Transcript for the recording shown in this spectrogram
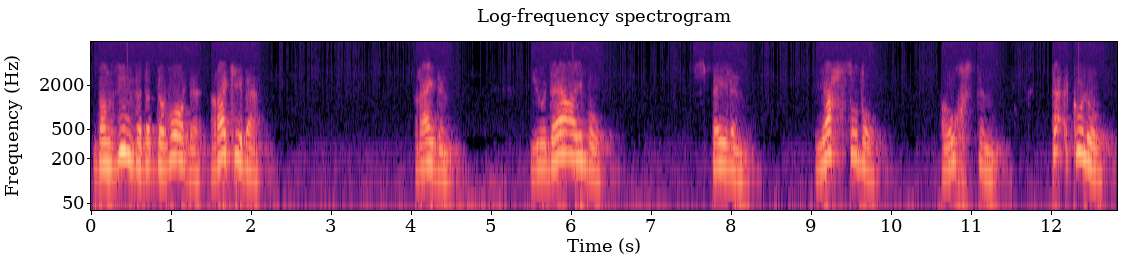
dan zien we dat de woorden rakiba, rijden, yudaibu, spelen, yahsudu, oogsten, ta'kulu,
